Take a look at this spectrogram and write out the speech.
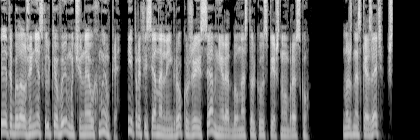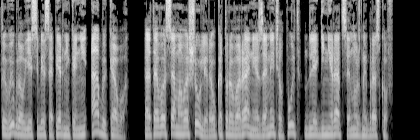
Это была уже несколько вымученная ухмылка, и профессиональный игрок уже и сам не рад был настолько успешному броску. Нужно сказать, что выбрал я себе соперника не абы кого, а того самого шулера, у которого ранее заметил пульт для генерации нужных бросков.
